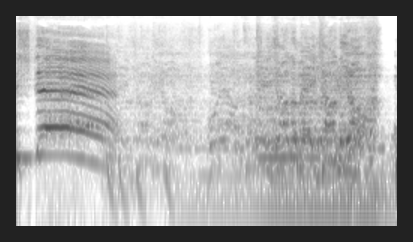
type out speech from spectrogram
İşte. Seninle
